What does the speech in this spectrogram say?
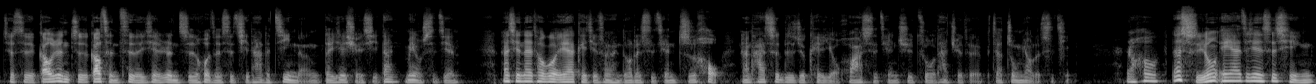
就是高认知、高层次的一些认知，或者是其他的技能的一些学习，但没有时间。那现在透过 AI 可以节省很多的时间之后，那他是不是就可以有花时间去做他觉得比较重要的事情？然后，那使用 AI 这件事情，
